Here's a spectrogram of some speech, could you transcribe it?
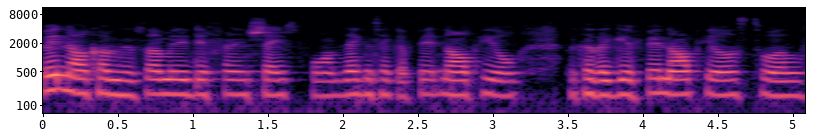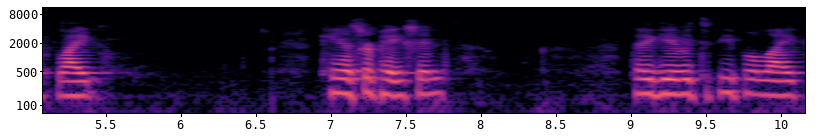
Fentanyl comes in so many different shapes, forms. They can take a fentanyl pill because they give fentanyl pills to like cancer patients. They give it to people like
